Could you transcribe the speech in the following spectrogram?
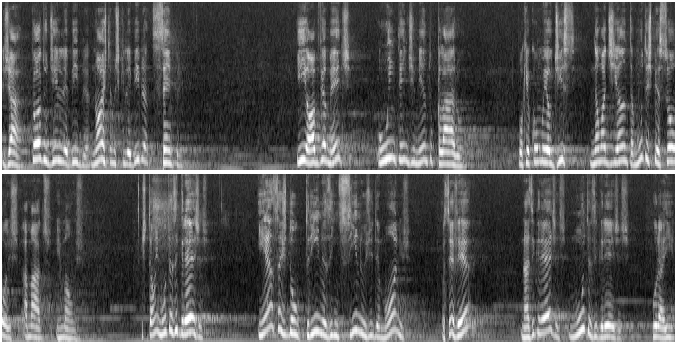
já. Todo dia ele lê Bíblia. Nós temos que ler Bíblia sempre. E, obviamente, o entendimento claro. Porque, como eu disse, não adianta, muitas pessoas, amados irmãos, estão em muitas igrejas. E essas doutrinas e ensinos de demônios, você vê nas igrejas, muitas igrejas por aí.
